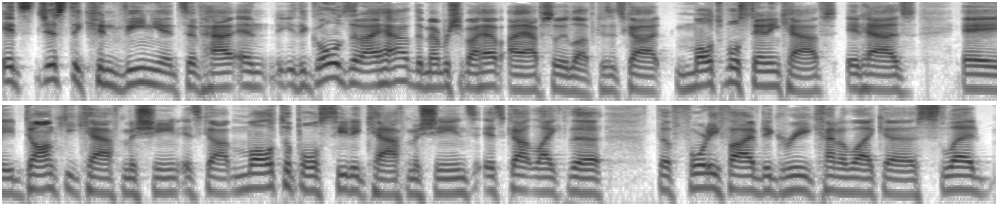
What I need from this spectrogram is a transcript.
It's just the convenience of how and the goals that I have, the membership I have, I absolutely love because it's got multiple standing calves. It has a donkey calf machine. It's got multiple seated calf machines. It's got like the the 45 degree kind of like a sled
